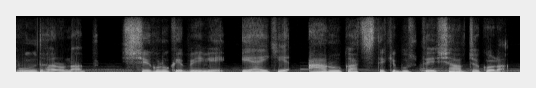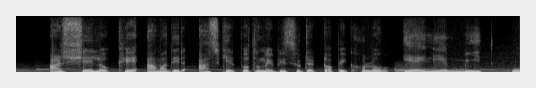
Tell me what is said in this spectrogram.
ভুল ধারণা, সেগুলোকে ভেঙে এআইকে আরও কাছ থেকে বুঝতে সাহায্য করা। আর সেই লক্ষ্যে আমাদের আজকের প্রথম এপিসোডের টপিক হলো এআই নিয়ে মিথ ও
